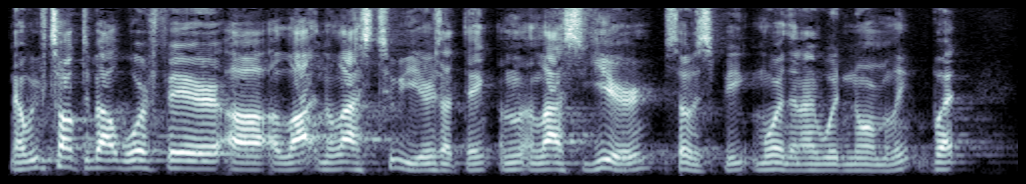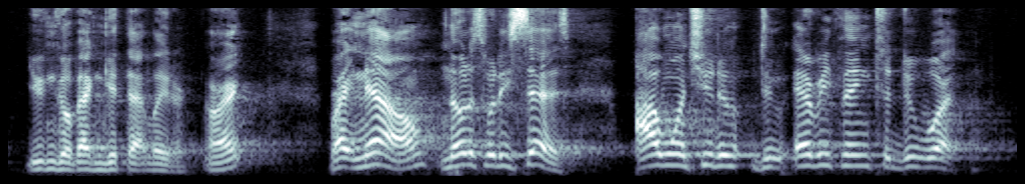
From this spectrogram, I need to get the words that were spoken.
Now, we've talked about warfare uh, a lot in the last two years, I think, in the last year, so to speak, more than I would normally, but you can go back and get that later, all right? Right now, notice what he says. I want you to do everything to do what?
